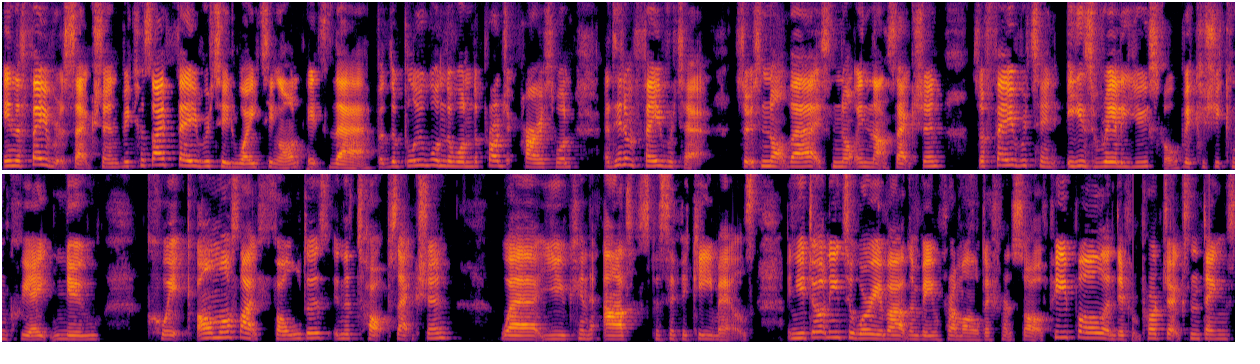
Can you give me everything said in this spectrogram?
in the favourite section, because I favorited Waiting On, it's there. But the blue one, the one, the Project Paris one, I didn't favourite it. So it's not there, it's not in that section. So favoriting is really useful because you can create new, quick, almost like folders in the top section where you can add specific emails. And you don't need to worry about them being from all different sort of people and different projects and things.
